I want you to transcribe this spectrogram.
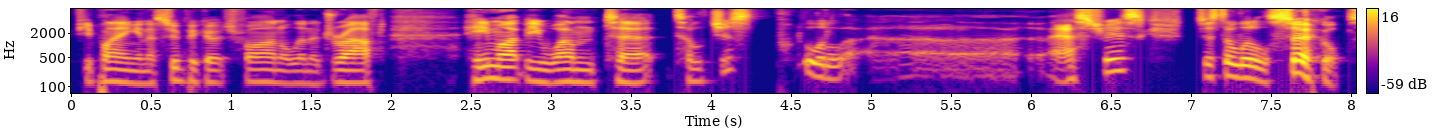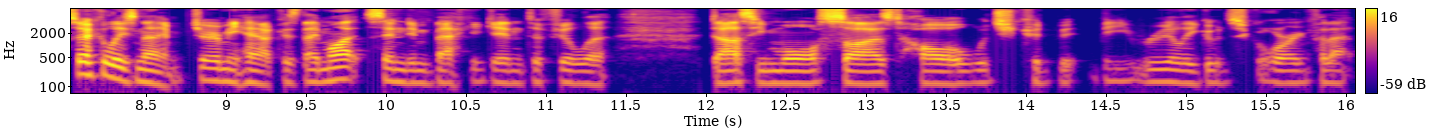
if you're playing in a Supercoach final in a draft. He might be one to to just put a little uh, asterisk, just a little circle, circle his name, Jeremy Howe, because they might send him back again to fill a Darcy Moore sized hole, which could be, be really good scoring for that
